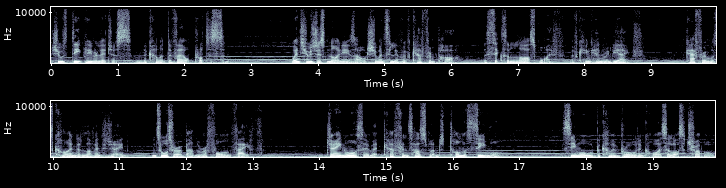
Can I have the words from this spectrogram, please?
She was deeply religious and became a devout Protestant. When she was just nine years old, she went to live with Catherine Parr, the sixth and last wife of King Henry VIII. Catherine was kind and loving to Jane and taught her about the Reformed faith Jane also met Catherine's husband, Thomas Seymour. Seymour would become embroiled in quite a lot of trouble.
